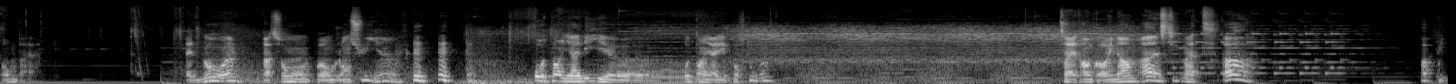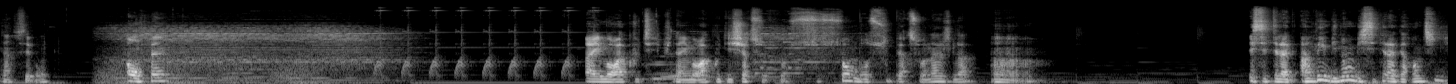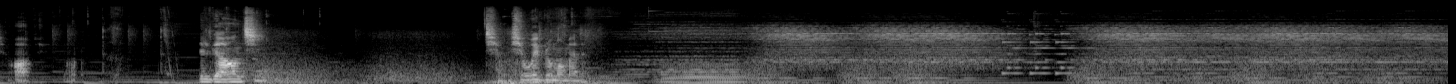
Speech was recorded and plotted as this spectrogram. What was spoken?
Bon bah... Let's go, hein. Toute façon, hein, où j'en suis, hein. autant y aller... Euh, autant y aller pour tout, hein. Ça va être encore une arme. Ah, un stigmate. Oh Oh putain, c'est bon. Enfin Ah, il m'aura coûté... Putain, il m'aura coûté cher ce, sombre sous-personnage, là. Ah. Et c'était la... Ah oui, mais non, mais c'était la garantie. Oh, C'était le garantie. J'ai horriblement mal.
